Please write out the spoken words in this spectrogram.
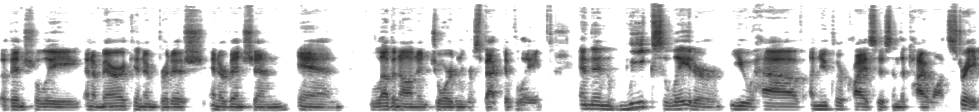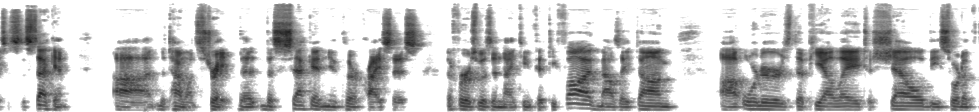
eventually an American and British intervention in Lebanon and Jordan, respectively. And then weeks later, you have a nuclear crisis in the Taiwan Straits. It's the second, uh, the Taiwan Strait, the, the second nuclear crisis. The first was in 1955. Mao Zedong uh, orders the PLA to shell these sort of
